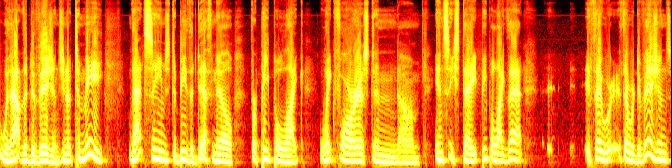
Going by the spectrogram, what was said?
without the divisions? You know, to me, that seems to be the death knell for people like Wake Forest and um, NC State, people like that. If they were, if there were divisions,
